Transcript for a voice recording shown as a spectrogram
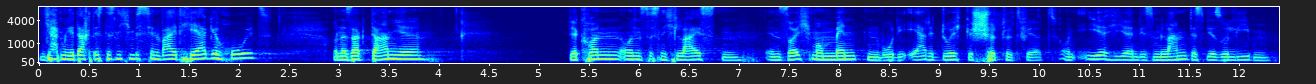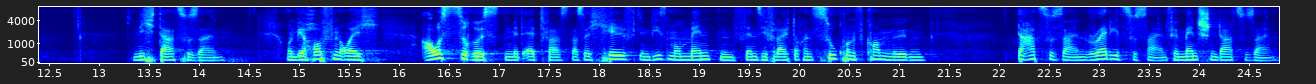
Und ich habe mir gedacht, ist das nicht ein bisschen weit hergeholt? Und er sagt, Daniel, wir können uns das nicht leisten, in solchen Momenten, wo die Erde durchgeschüttelt wird und ihr hier in diesem Land, das wir so lieben, nicht da zu sein. Und wir hoffen euch auszurüsten mit etwas, das euch hilft in diesen Momenten, wenn sie vielleicht auch in Zukunft kommen mögen, da zu sein, ready zu sein, für Menschen da zu sein.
